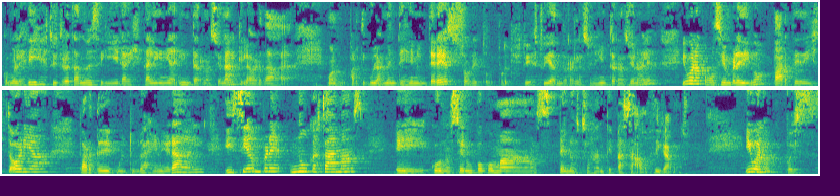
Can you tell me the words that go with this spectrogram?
Como les dije, estoy tratando de seguir a esta línea internacional que la verdad, bueno, particularmente es de mi interés, sobre todo porque estoy estudiando relaciones internacionales. Y bueno, como siempre digo, parte de historia, parte de cultura general y siempre, nunca está de más eh, conocer un poco más de nuestros antepasados, digamos. Y bueno, pues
